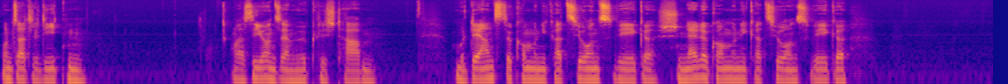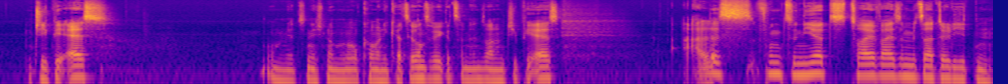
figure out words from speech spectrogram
und Satelliten, was sie uns ermöglicht haben, modernste Kommunikationswege, schnelle Kommunikationswege, GPS, um jetzt nicht nur Kommunikationswege zu nennen, sondern GPS, alles funktioniert teilweise mit Satelliten.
